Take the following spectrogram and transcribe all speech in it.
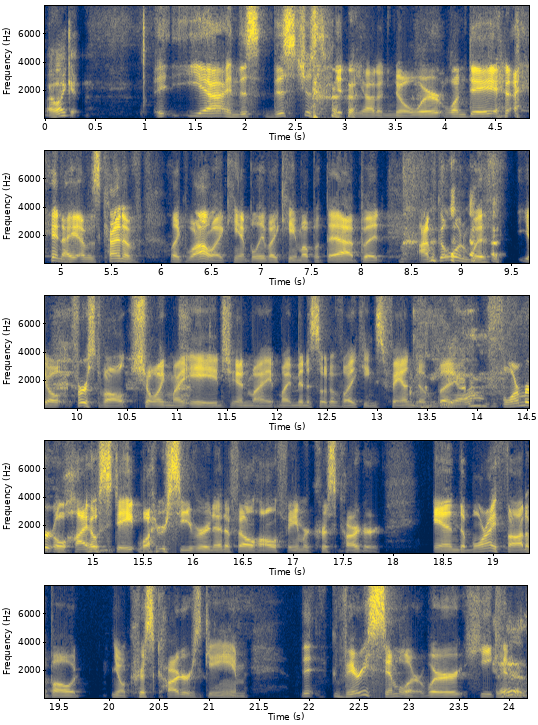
I like it. Yeah, and this this just hit me out of nowhere one day, and I, and I, I, was kind of like, "Wow, I can't believe I came up with that." But I'm going with you know, first of all, showing my age and my my Minnesota Vikings fandom, but yeah. former Ohio State wide receiver and NFL Hall of Famer Cris Carter. And the more I thought about you know Cris Carter's game, very similar where he can.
